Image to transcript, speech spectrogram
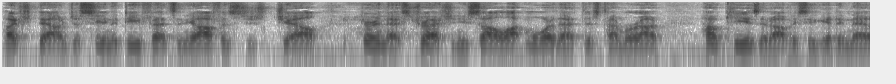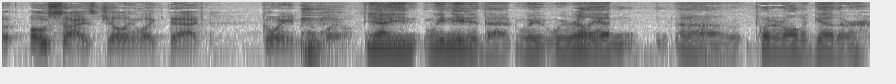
touchdown. Just seeing the defense and the offense just gel during that stretch, and you saw a lot more of that this time around. How key is it, obviously, getting that, both sides gelling like that going into the playoffs? Yeah, you, we needed that. We, we really hadn't uh, put it all together.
